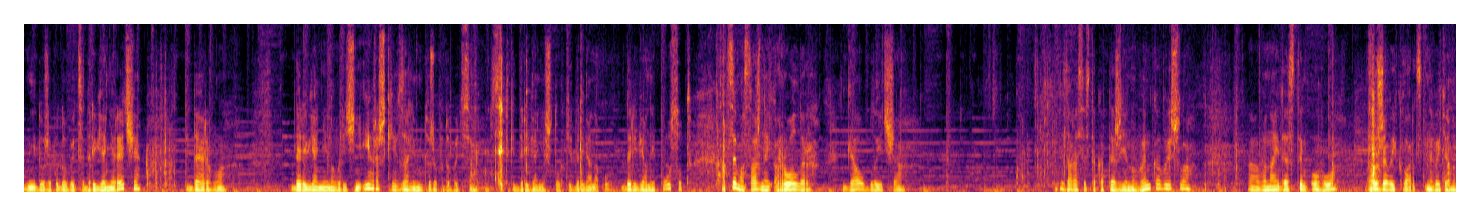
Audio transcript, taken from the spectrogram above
мені дуже подобаються дерев'яні речі, дерево, дерев'яні новорічні іграшки. Взагалі мені дуже подобаються все такі дерев'яні штуки, дерев'яний посуд. А це масажний ролер для обличчя. І зараз ось така теж є новинка вийшла. Вона йде з тим ого. Рожевий кварц не витягну.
